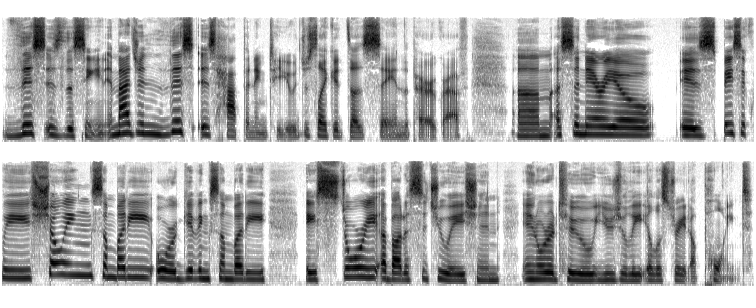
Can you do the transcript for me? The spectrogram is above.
this is the scene. Imagine this is happening to you, just like it does say in the paragraph. Um, a scenario is basically showing somebody or giving somebody a story about a situation in order to usually illustrate a point.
